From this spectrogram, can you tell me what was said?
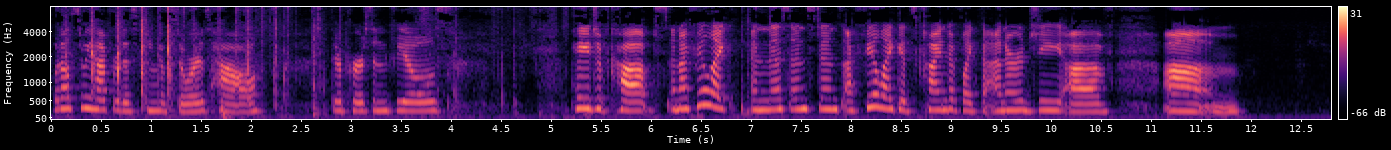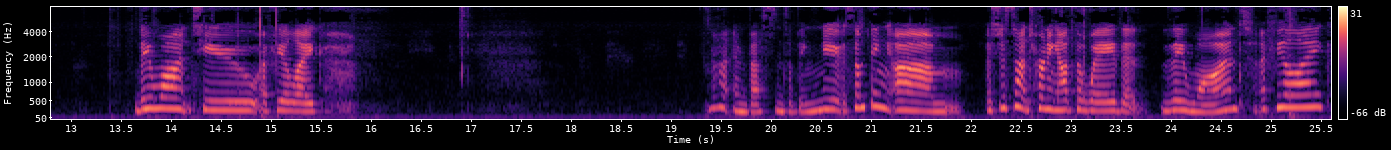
What else do we have for this King of Swords? How their person feels. Page of Cups. And I feel like in this instance, I feel like it's kind of like the energy of um, they want to, I feel like, not invest in something new, something, um, it's just not turning out the way that they want, I feel like.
